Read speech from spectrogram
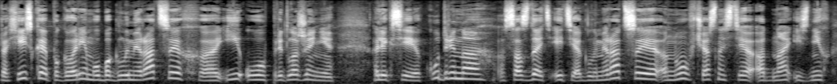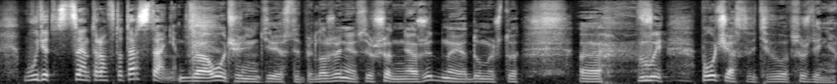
российская. Поговорим об агломерациях э, и о предложении Алексея Кудрина создать эти агломерации. Но, в частности, одна из них будет с центром в Татарстане. Да, очень интересное предложение. Совершенно неожиданное. Я думаю, что э, вы поучаствуете в его обсуждении.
